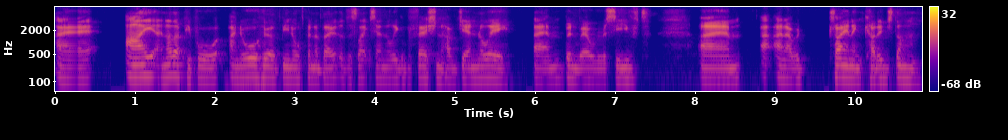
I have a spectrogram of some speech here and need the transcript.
uh, I and other people I know who have been open about the dyslexia in the legal profession have generally um, been well received, um, and I would try and encourage them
